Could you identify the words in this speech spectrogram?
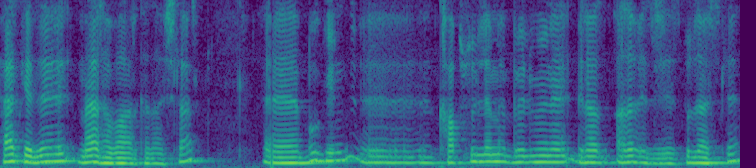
Herkese merhaba arkadaşlar. Ee, Bugün e, kapsülleme bölümüne biraz ara vereceğiz bu dersle.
